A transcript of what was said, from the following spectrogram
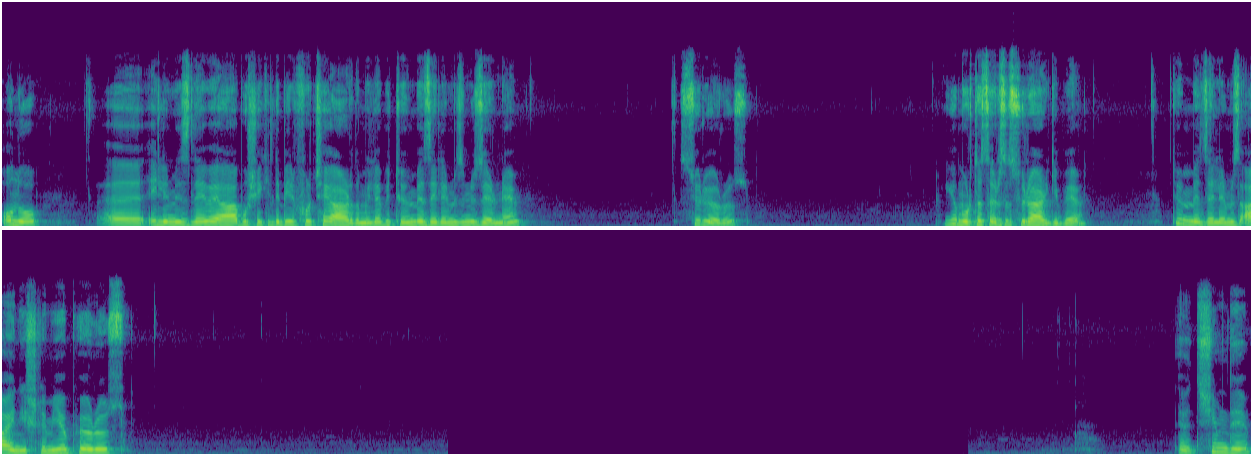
onu e, elimizle veya bu şekilde bir fırça yardımıyla bütün bezelerimizin üzerine sürüyoruz. Yumurta sarısı sürer gibi. Tüm bezelerimiz aynı işlemi yapıyoruz. Evet şimdi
